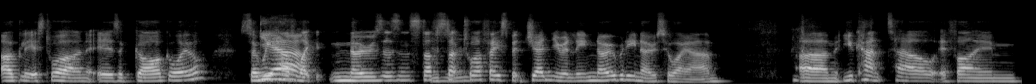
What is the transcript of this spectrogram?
ugliest one, is a gargoyle. So we yeah. have like noses and stuff mm-hmm. stuck to our face, but genuinely nobody knows who I am. Um, you can't tell if I'm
